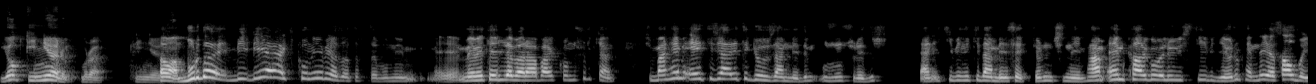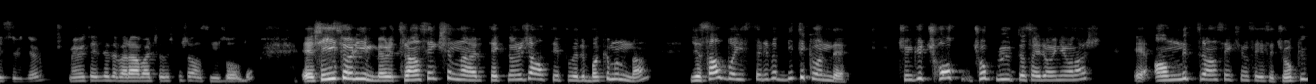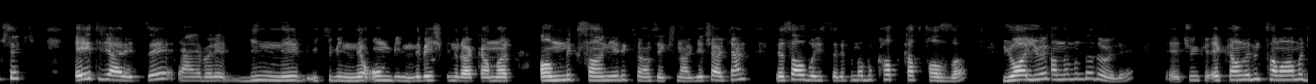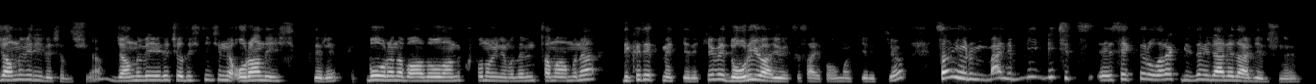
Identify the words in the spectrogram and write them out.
Yok dinliyorum Murat. Dinliyorum. Tamam. Burada bir, bir erkek konuya biraz atıfta bulunayım. E, Mehmet Ali ile beraber konuşurken. Şimdi ben hem e-ticareti gözlemledim uzun süredir. Yani 2002'den beri sektörün içindeyim. Hem, hem kargo ve lojistiği biliyorum hem de yasal bahisi biliyorum. Çünkü Mehmet Ali ile de beraber çalışma şansımız oldu. E, şeyi söyleyeyim böyle transaction'lar, teknoloji altyapıları bakımından yasal bahis tarafı bir tık önde. Çünkü çok çok büyük detayla oynuyorlar. E, anlık transaction sayısı çok yüksek. E-ticarette yani böyle binli, iki binli, on binli, beş binli rakamlar anlık saniyelik transactionlar geçerken yasal bahis tarafında bu kat kat fazla. UI UX anlamında da öyle. E, çünkü ekranların tamamı canlı veriyle çalışıyor. Canlı veriyle çalıştığı için de oran değişiklikleri, bu orana bağlı olan kupon oynamaların tamamına dikkat etmek gerekiyor ve doğru UI UX'e sahip olmak gerekiyor. Sanıyorum bence bir, bir çift e, sektör olarak bizden ilerler diye düşünüyorum.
